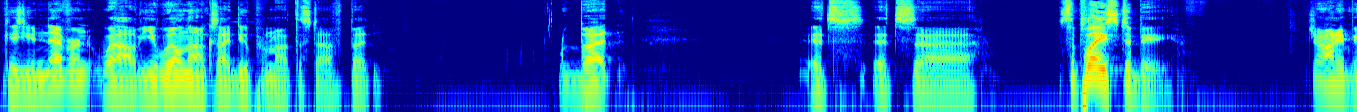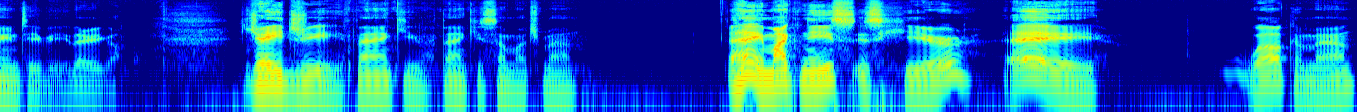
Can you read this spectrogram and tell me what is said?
because you never well you will know because i do promote the stuff but but it's it's uh it's the place to be johnny bean tv there you go jg thank you thank you so much man hey mike neese is here hey welcome man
